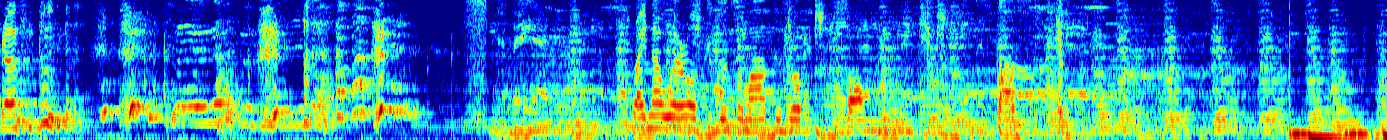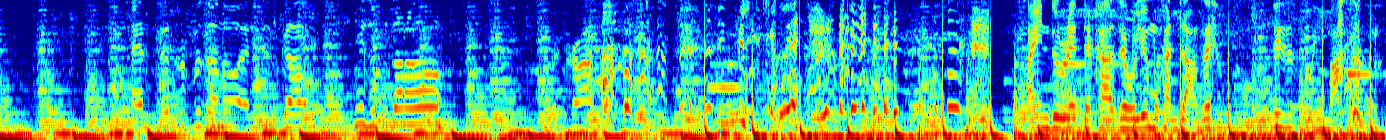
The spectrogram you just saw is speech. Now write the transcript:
प्र Right now we're off to Jotsoma to drop some stuff. And Metro Rufusano and this guy. Mr. Rufusano? The. Sign to red the Kaze only Mukhanjase. This is Kohima.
